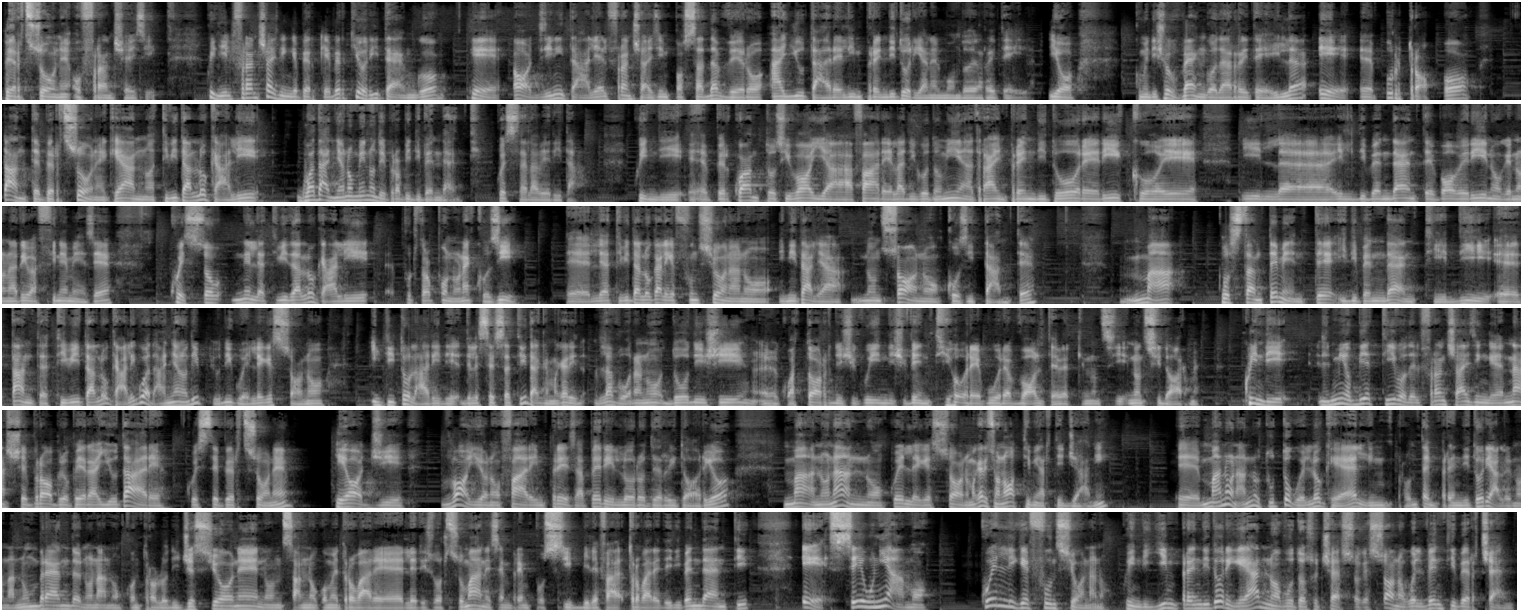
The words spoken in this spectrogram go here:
persone o franchisee. Quindi il franchising perché? Perché io ritengo che oggi in Italia il franchising possa davvero aiutare l'imprenditoria nel mondo del retail. Io, come dicevo, vengo dal retail e eh, purtroppo tante persone che hanno attività locali guadagnano meno dei propri dipendenti. Questa è la verità. Quindi eh, per quanto si voglia fare la dicotomia tra imprenditore ricco e il, eh, il dipendente poverino che non arriva a fine mese, questo nelle attività locali eh, purtroppo non è così. Eh, le attività locali che funzionano in Italia non sono così tante, ma costantemente i dipendenti di eh, tante attività locali guadagnano di più di quelle che sono i titolari de- delle stesse attività che magari lavorano 12, eh, 14, 15, 20 ore pure a volte perché non si, non si dorme. Quindi il mio obiettivo del franchising nasce proprio per aiutare queste persone che oggi vogliono fare impresa per il loro territorio, ma non hanno quelle che sono, magari sono ottimi artigiani, eh, ma non hanno tutto quello che è l'impronta imprenditoriale, non hanno un brand, non hanno un controllo di gestione, non sanno come trovare le risorse umane, sembra impossibile fa- trovare dei dipendenti. E se uniamo quelli che funzionano, quindi gli imprenditori che hanno avuto successo, che sono quel 20%,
